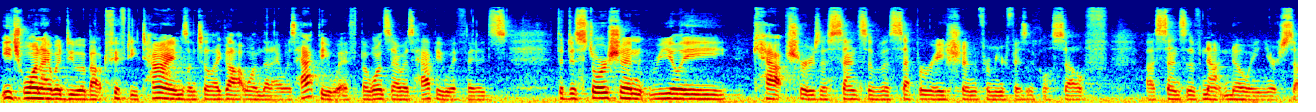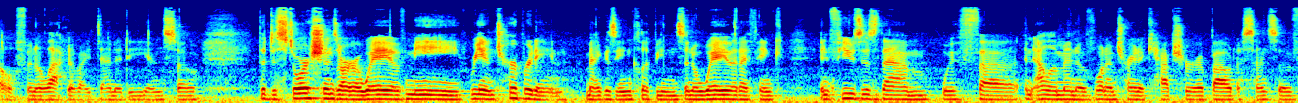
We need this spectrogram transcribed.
each one I would do about 50 times until I got one that I was happy with. But once I was happy with it, it's the distortion really captures a sense of a separation from your physical self, a sense of not knowing yourself and a lack of identity. And so the distortions are a way of me reinterpreting magazine clippings in a way that I think infuses them with uh, an element of what I'm trying to capture about a sense of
